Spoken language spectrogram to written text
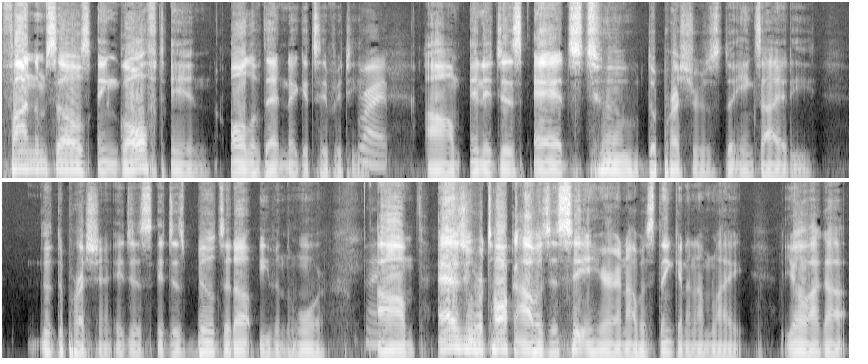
find themselves engulfed in all of that negativity. Right. Um, and it just adds to the pressures, the anxiety, the depression. It just it just builds it up even the more. Right. Um, as you were talking, I was just sitting here and I was thinking, and I'm like, "Yo, I got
